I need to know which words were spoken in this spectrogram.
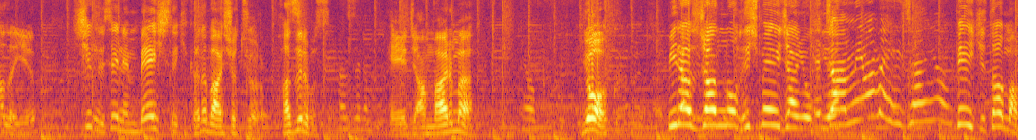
alayım. Şimdi senin 5 dakikanı başlatıyorum. Hazır mısın? Hazırım. Heyecan var mı? Yok. Yok. Biraz canlı ol. Hiç mi heyecan yok E, ya? canlıyım ama heyecan yok. Peki tamam.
